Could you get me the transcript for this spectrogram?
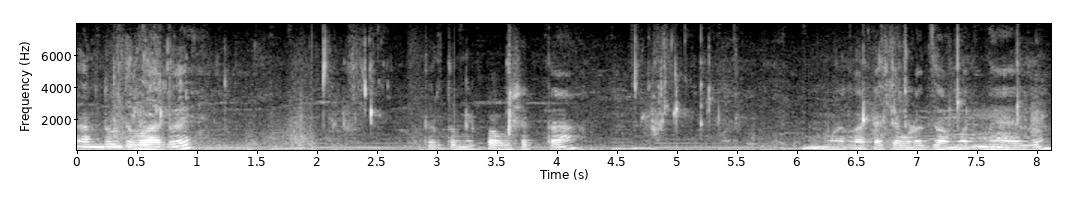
तांदूळ धुवालोय तर तुम्ही पाहू शकता. मला काय तेवढं जमत नाही अजून.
